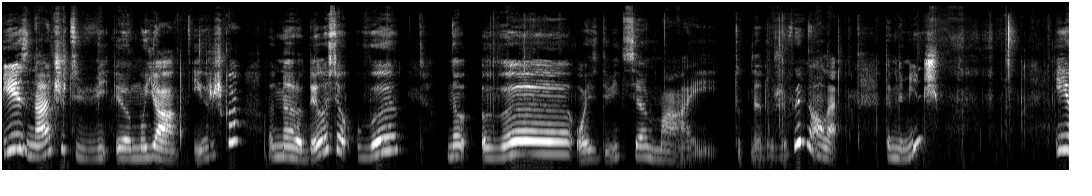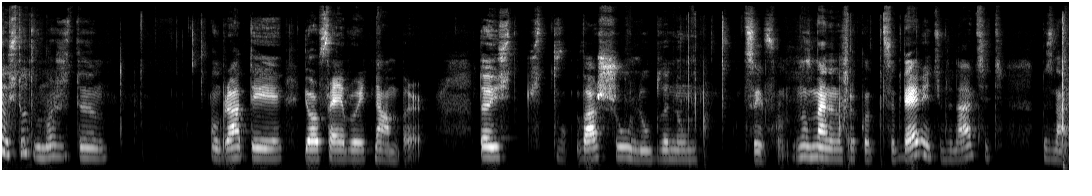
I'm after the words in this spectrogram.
І, значить, е, моя іграшка народилася в, в ось, дивіться, май. Тут не дуже видно, але тим не менш. І ось тут ви можете обрати your favorite number. Тобто вашу улюблену цифру. Ну, в мене, наприклад, це 9, 11, не знаю.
